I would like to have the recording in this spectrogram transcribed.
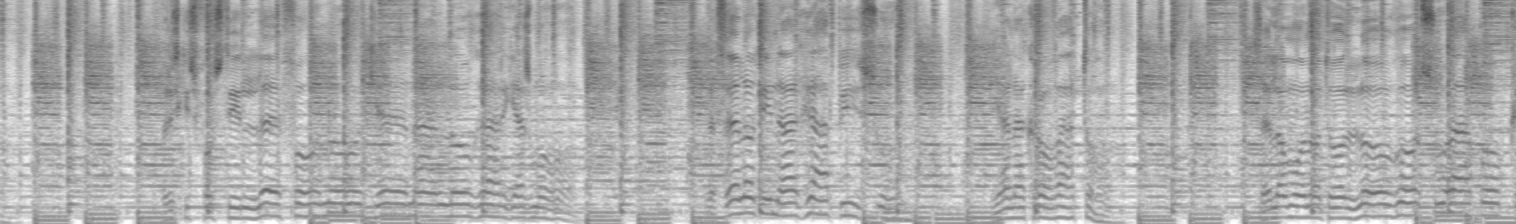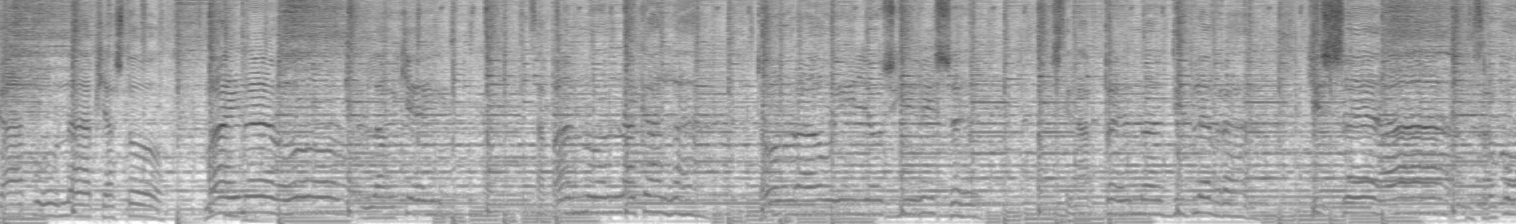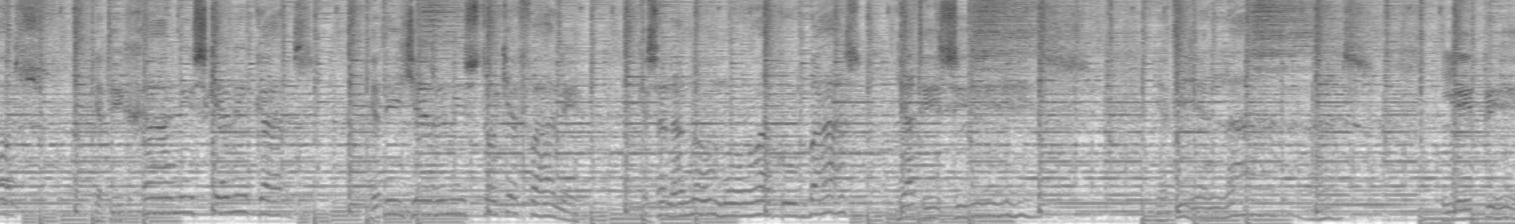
Βρίσκεις φως τηλέφωνο και ένα λογαριασμό. Δεν θέλω την αγάπη σου για ν' ακροβατώ. Θέλω μόνο το λόγο σου από κάπου να πιαστώ. Μα είναι όλα οκ, θα πάνε όλα καλά. Τώρα ο ήλιος γύρισε στην απέναντι πλευρά. Κι είσαι άνθρωπος γιατί χάνεις και νικάς Γιατί γέρνεις το κεφάλι Και σε έναν νόμο ακουμπάς. Γιατί ζεις Γιατί γελάς Λυπείς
